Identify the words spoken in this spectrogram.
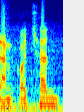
rắn có chân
